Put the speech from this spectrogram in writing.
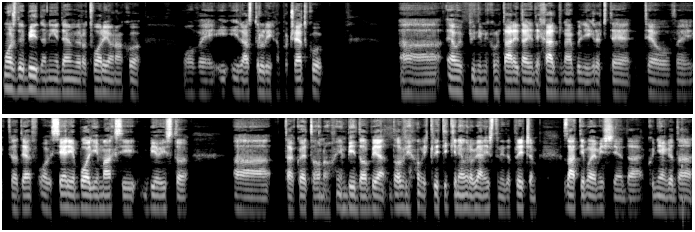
možda je bi da nije Denver otvorio onako ove, i, i rastorili ih na početku. Uh, evo vidim mi komentari da je De Harden najbolji igrač te, te ove, Philadelphia, ove serije, bolji Maxi bio isto uh, tako eto ono, MB dobija, dobija ove kritike, ne moram ja ništa ni da pričam. Znate moje mišljenje da kod njega da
